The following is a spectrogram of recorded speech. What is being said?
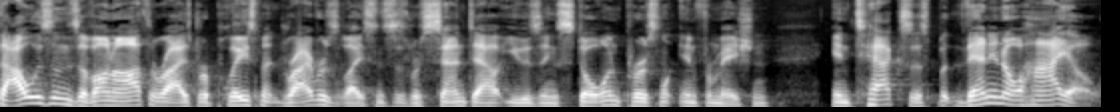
Thousands of unauthorized replacement driver's licenses were sent out using stolen personal information in Texas, but then in Ohio.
